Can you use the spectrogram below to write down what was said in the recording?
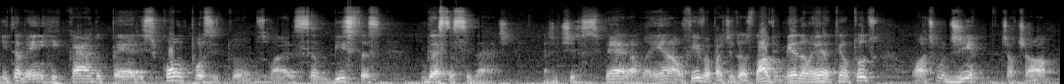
e também Ricardo Pérez, compositor, um dos maiores sambistas desta cidade. A gente espera amanhã ao vivo a partir das nove e meia da manhã. Tenham todos um ótimo dia. Tchau, tchau.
